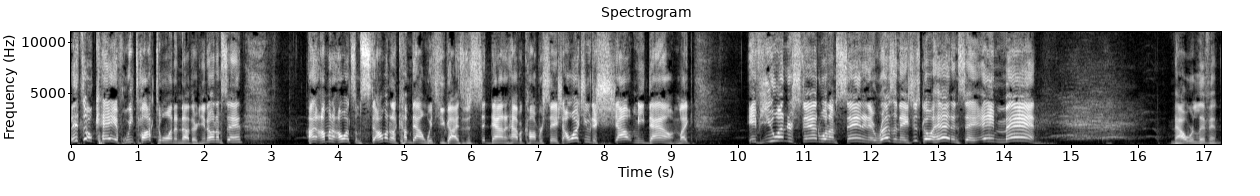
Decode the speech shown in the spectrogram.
It's okay if we talk to one another. You know what I'm saying? I, am gonna, I want some, st- I want to come down with you guys and just sit down and have a conversation. I want you to shout me down. Like, if you understand what I'm saying and it resonates, just go ahead and say, Amen. Now we're living.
